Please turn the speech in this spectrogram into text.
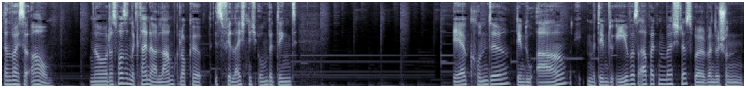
Dann war ich so, oh, no, das war so eine kleine Alarmglocke, ist vielleicht nicht unbedingt der Kunde, dem du A, mit dem du eh was arbeiten möchtest, weil wenn du schon,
